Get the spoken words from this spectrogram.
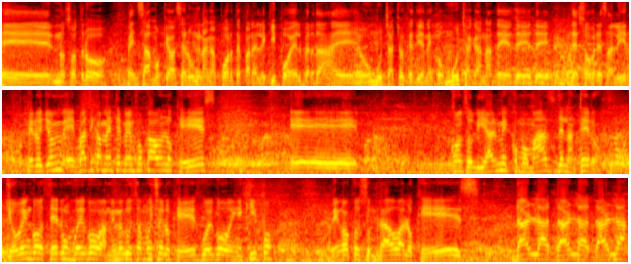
eh, nosotros pensamos que va a ser un gran aporte para el equipo él, ¿verdad? Eh, un muchacho que tiene con muchas ganas de, sobresalir. Pero yo eh, básicamente me he enfocado en lo que es consolidarme como más delantero. Yo vengo a hacer un juego, a mí me gusta mucho lo que es juego en equipo, vengo acostumbrado a lo que es darla, darla, darla.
